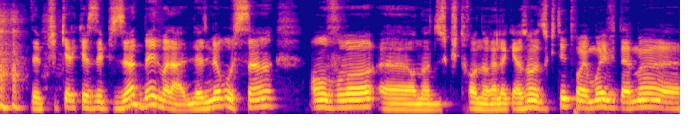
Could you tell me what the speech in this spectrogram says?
depuis quelques épisodes. Mais voilà, le numéro 100, on va, euh, on en discutera, on aura l'occasion de discuter, toi et moi, évidemment, euh,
